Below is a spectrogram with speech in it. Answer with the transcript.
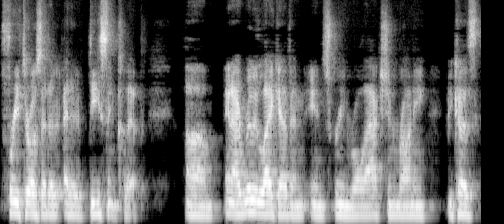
free throws at a, at a decent clip. Um, and I really like Evan in screen roll action, Ronnie, because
